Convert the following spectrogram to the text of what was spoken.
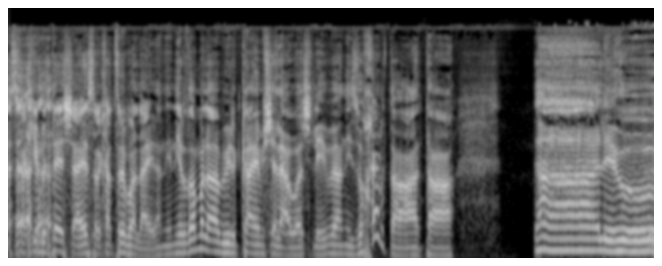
משחקים בתשע, עשר, 11 בלילה, אני נרדם על הברכיים של אבא שלי, ואני זוכר את ה... דליהו,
